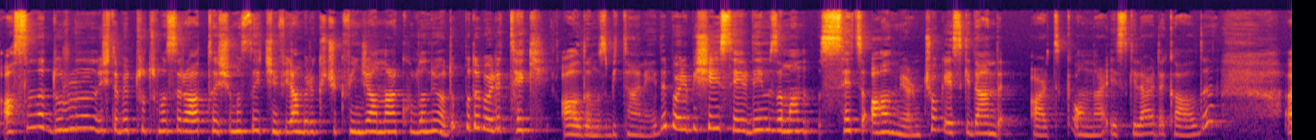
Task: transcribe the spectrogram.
aslında Duru'nun işte böyle tutması, rahat taşıması için falan böyle küçük fincanlar kullanıyorduk. Bu da böyle tek aldığımız bir taneydi. Böyle bir şeyi sevdiğim zaman set almıyorum. Çok eskiden de artık onlar eskilerde kaldı. E,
